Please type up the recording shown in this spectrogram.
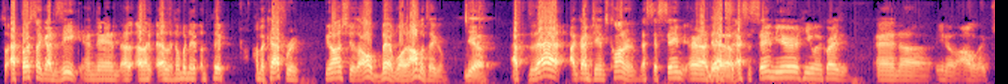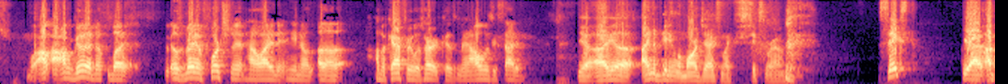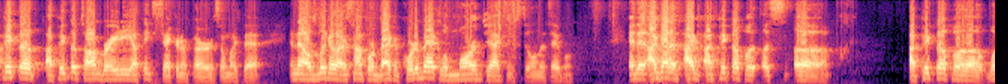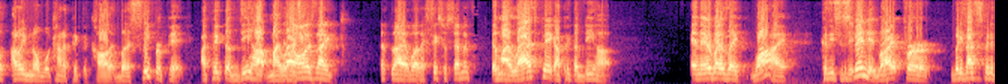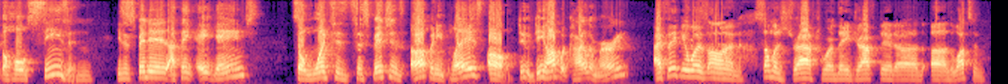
So at first I got Zeke, and then uh, uh, uh, nobody picked McCaffrey. To be honest, you, I was like, oh bet, well I'm gonna take him. Yeah, After that, I got James Conner. That's the same. Uh, that's, Yeah. that's the same year he went crazy, and uh, you know I was like, well, I, I'm good, but it was very unfortunate how I didn't, you know, uh, McCaffrey was hurt because man, I was excited. yeah. I uh I ended up getting Lamar Jackson like sixth round. Sixth, Yeah, I picked up I picked up Tom Brady, I think second or third or something like that. And then I was looking like it's time for a backup quarterback. Lamar Jackson was still on the table. And then I got a I, I picked up a, a uh I picked up a what I don't even know what kind of pick to call it, but a sleeper pick. I picked up D Hop my it's last always like, like what, like sixth or seventh? in my last pick, I picked up D Hop. And everybody's like, why? Because he's suspended, right? For but he's not suspended the whole season. Mhm. He's suspended, I think, eight games. So once his suspension's up and he plays, oh, dude, D Hop with Kyler Murray. I think it was on someone's draft where they drafted uh, uh, the Watson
